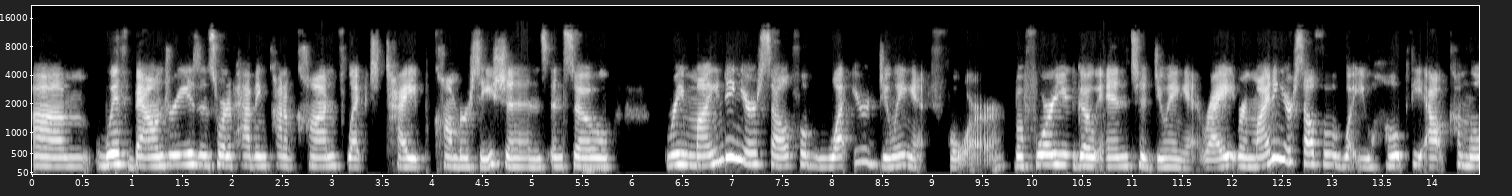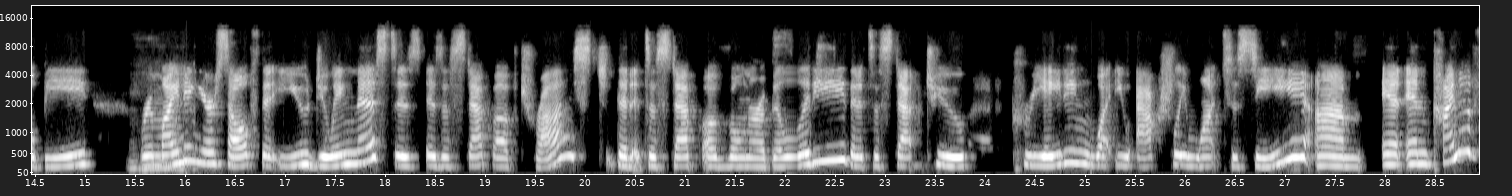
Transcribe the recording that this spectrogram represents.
um, with boundaries and sort of having kind of conflict type conversations. And so reminding yourself of what you're doing it for before you go into doing it, right? Reminding yourself of what you hope the outcome will be. Mm-hmm. reminding yourself that you doing this is is a step of trust that it's a step of vulnerability that it's a step to creating what you actually want to see um, and and kind of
